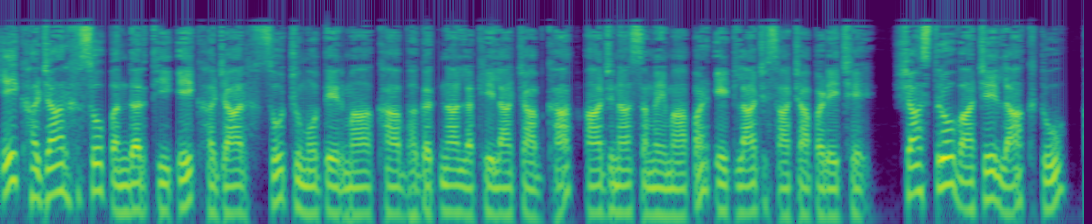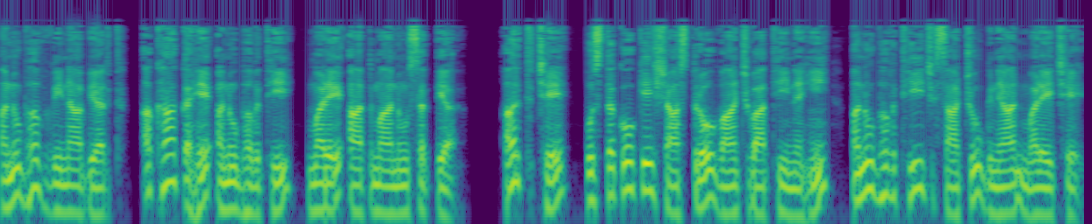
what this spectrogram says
એક હજારસો પંદરથી એક હજારસો ચુમ્મોતેરમાં ખા ભગતના લખેલા ચાબખા આજના સમયમાં પણ એટલા જ સાચા પડે છે. શાસ્ત્રો વાંચે લાખતું અનુભવ વિના વ્યર્થ, અખા કહે અનુભવથી, મળે આત્માનું સત્ય. અર્થ છે, પુસ્તકો કે શાસ્ત્રો વાંચવાથી નહીં, અનુભવથી જ સાચું જ્ઞાન મળે છે.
